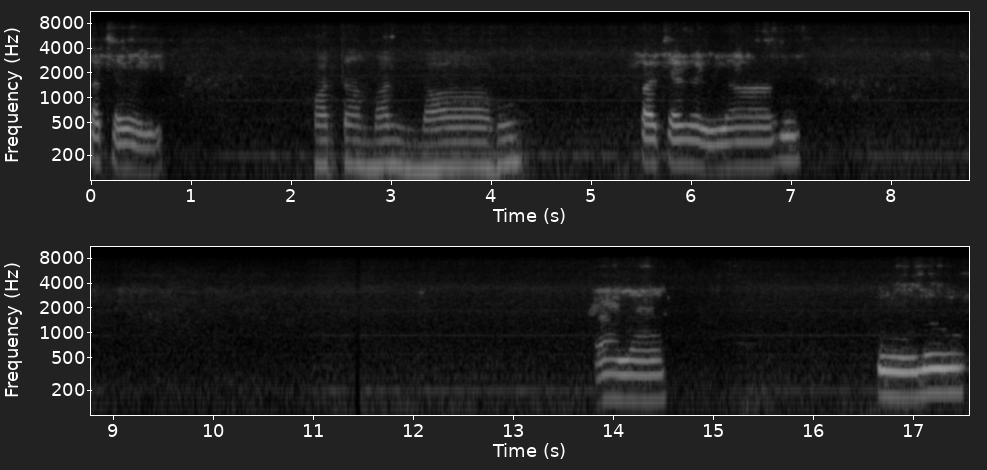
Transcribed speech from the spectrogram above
Khatari. Khatamallahu. Khatamallahu. Ala Kulu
